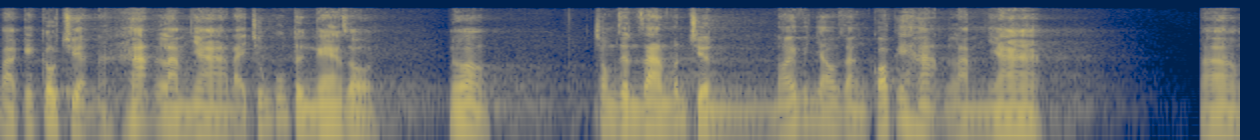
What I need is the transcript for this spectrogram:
và cái câu chuyện hạn làm nhà đại chúng cũng từng nghe rồi đúng không? Trong dân gian vẫn truyền nói với nhau rằng có cái hạn làm nhà. À,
